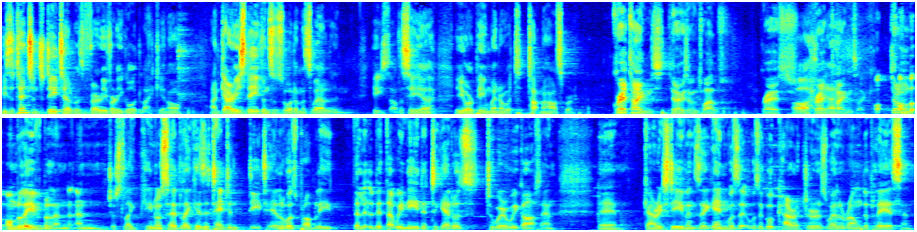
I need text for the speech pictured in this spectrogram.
his attention to detail was very, very good. Like you know, and Gary Stevens was with him as well, and he's obviously a, a European winner with Tottenham Hotspur. Great times, 2012. Great, Oh, great yeah. times. Like, U- you know- unbe- unbelievable, and, and just like Keno said, like his attention to detail was probably the little bit that we needed to get us to where we got. And um, Gary Stevens again was a, was a good character as well around the place, and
